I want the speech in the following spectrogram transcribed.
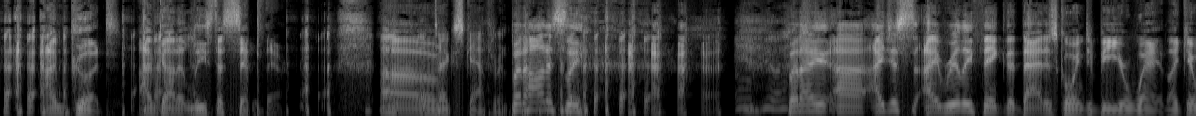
I'm good. I've got at least a sip there. I'll, I'll Um, text Catherine. But honestly, but I, uh, I just, I really think that that is going to be your way. Like, if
